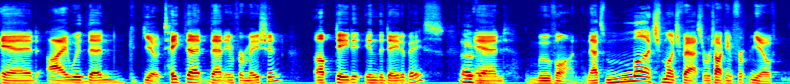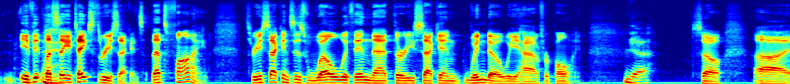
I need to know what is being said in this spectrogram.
and I would then, you know, take that that information, update it in the database, Okay. and move on. That's much much faster. We're talking, for, you know, if it let's say it takes three seconds, that's fine. Three seconds is well within that thirty second window we have for polling. Yeah. So uh,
